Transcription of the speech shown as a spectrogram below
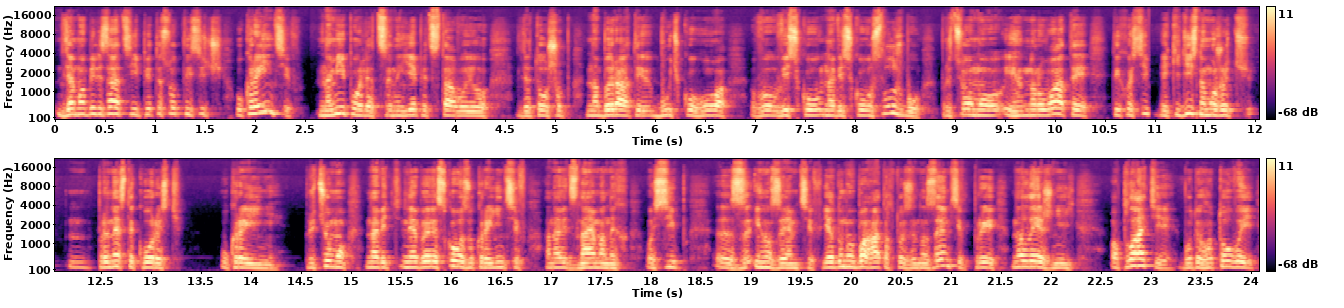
для мобілізації 500 тисяч українців, на мій погляд, це не є підставою для того, щоб набирати будь-кого в військову на військову службу, при цьому ігнорувати тих осіб, які дійсно можуть принести користь Україні. Причому навіть не обов'язково з українців, а навіть з найманих осіб е, з іноземців. Я думаю, багато хто з іноземців при належній оплаті буде готовий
